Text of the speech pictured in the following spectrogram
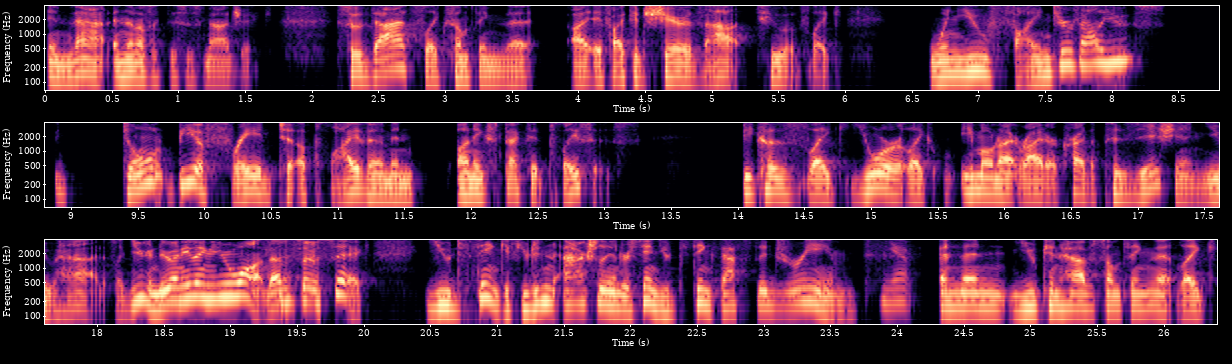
in that. And then I was like, this is magic. So that's like something that I, if I could share that too, of like, when you find your values, don't be afraid to apply them in unexpected places. Because like you're like emo night Ride or Cry the position you had. It's like you can do anything you want. That's so sick. You'd think if you didn't actually understand, you'd think that's the dream yep. and then you can have something that like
